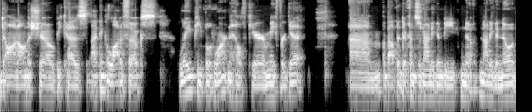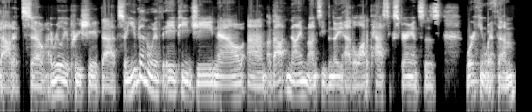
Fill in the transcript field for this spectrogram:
Don on the show because I think a lot of folks, lay people who aren't in healthcare, may forget um, about the difference or not even be no, not even know about it. So I really appreciate that. So you've been with APG now um, about nine months, even though you had a lot of past experiences working with them.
